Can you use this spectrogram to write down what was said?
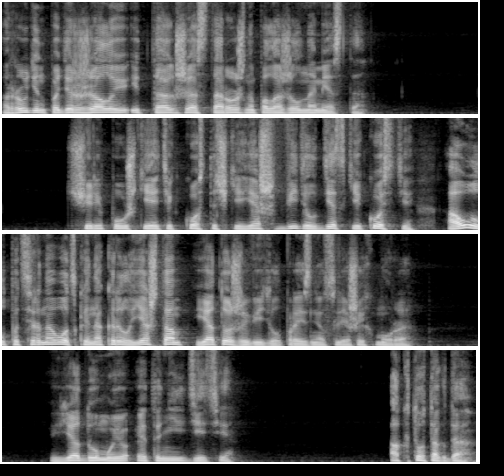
Рудин подержал ее и также осторожно положил на место. Черепушки эти, косточки, я ж видел детские кости. Аул под Серноводской накрыл, я ж там... Я тоже видел, произнес Леший хмуро. Я думаю, это не дети. А кто тогда?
